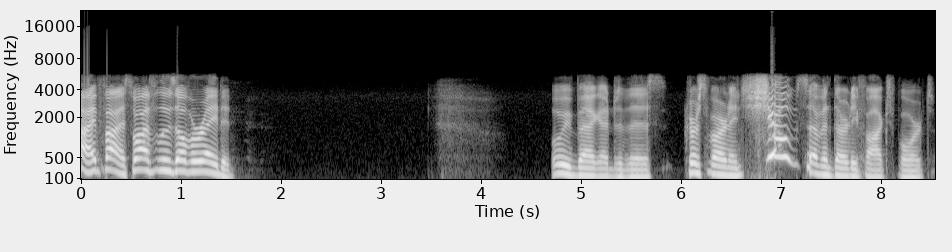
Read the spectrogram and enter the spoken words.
right, fine. Swine flu's overrated. We'll be back after this. Chris Vernon, Show 730 Fox Sports.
